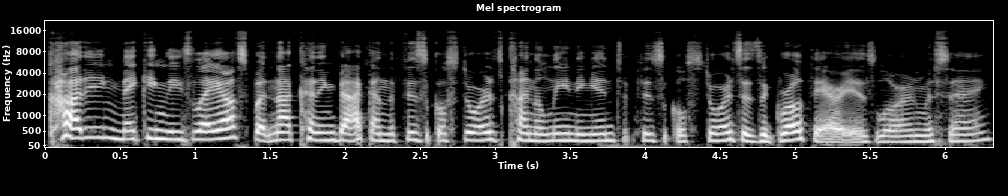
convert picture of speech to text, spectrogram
Cutting, making these layoffs, but not cutting back on the physical stores, kind of leaning into physical stores as a growth area, as Lauren was saying.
